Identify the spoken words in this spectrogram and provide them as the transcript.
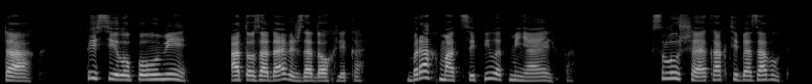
«Так, ты силу поумерь, а то задавишь задохлика». Брахма отцепил от меня эльфа. «Слушай, а как тебя зовут?»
